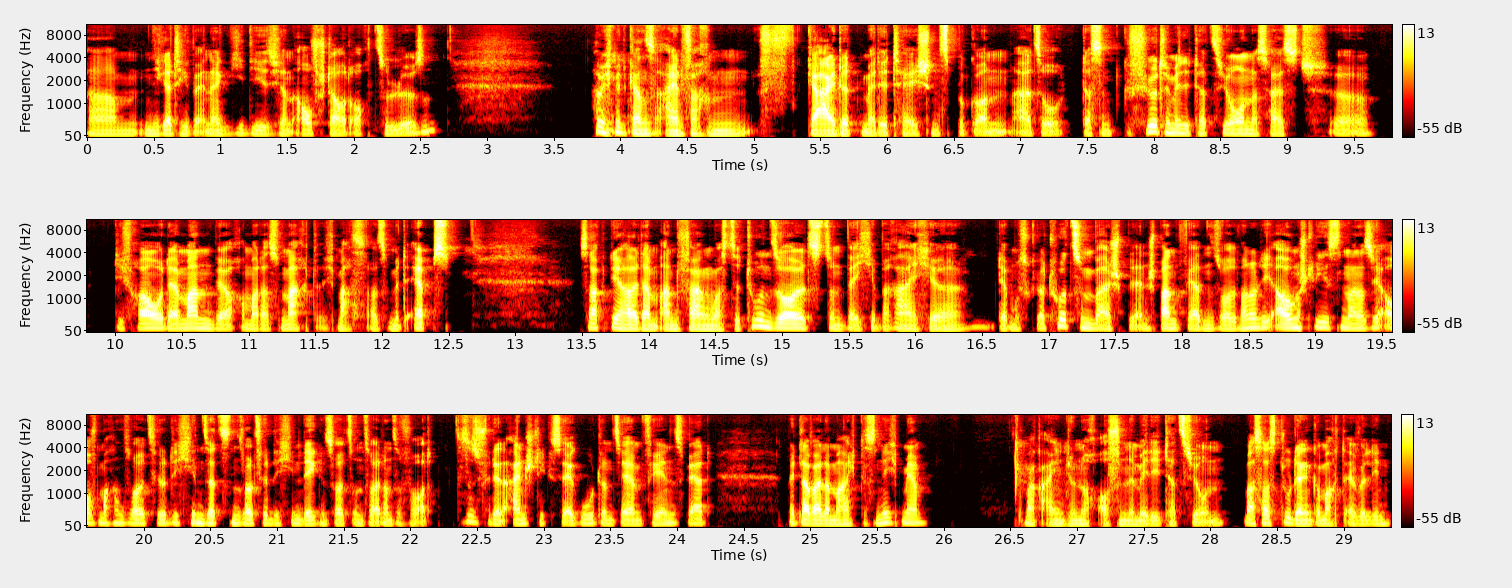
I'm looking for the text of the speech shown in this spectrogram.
ähm, negative Energie, die sich dann aufstaut, auch zu lösen habe ich mit ganz einfachen Guided Meditations begonnen. Also das sind geführte Meditationen, das heißt, äh, die Frau, der Mann, wer auch immer das macht, ich mache es also mit Apps, sagt dir halt am Anfang, was du tun sollst und welche Bereiche der Muskulatur zum Beispiel entspannt werden soll, wann du die Augen schließen, wann du sie aufmachen sollst, wie du dich hinsetzen sollst, wie du dich hinlegen sollst und so weiter und so fort. Das ist für den Einstieg sehr gut und sehr empfehlenswert. Mittlerweile mache ich das nicht mehr. Ich mache eigentlich nur noch offene Meditationen. Was hast du denn gemacht, Evelyn?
